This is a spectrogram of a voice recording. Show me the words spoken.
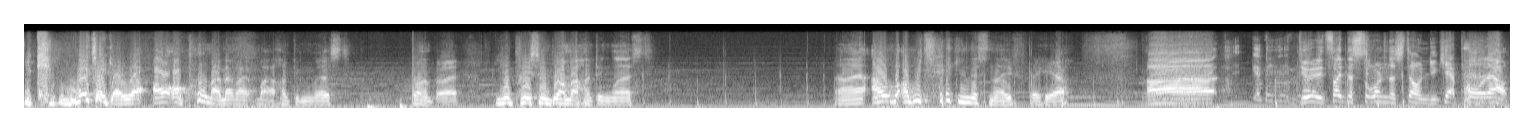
You can, get. Yeah, I'll, I'll put my, my my hunting list. Don't worry. You please soon be on my hunting list. Uh, I'll, I'll be taking this knife right here. Uh, dude, it's like the sword in the stone. You can't pull it out.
